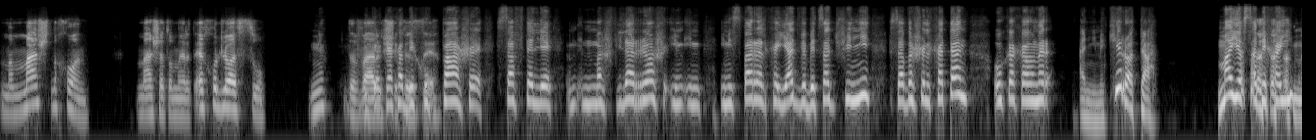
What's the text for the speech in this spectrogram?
ממש נכון, מה שאת אומרת. איך עוד לא עשו דבר ככה שכזה? בחופה שסבתא משפילה ראש עם, עם, עם מספר על היד ובצד שני סבא של חתן הוא ככה אומר אני מכיר אותה מה היא עושה בחיים?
